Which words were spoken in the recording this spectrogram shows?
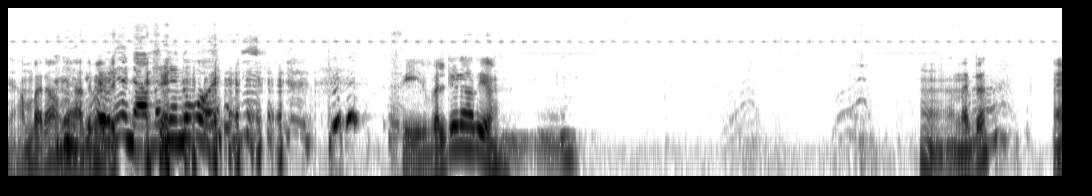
ഞാൻ വരാം പോയി സീറ്റ് ബെൽറ്റ് ഇടാ ആദ്യം എന്നിട്ട്? ഏ?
